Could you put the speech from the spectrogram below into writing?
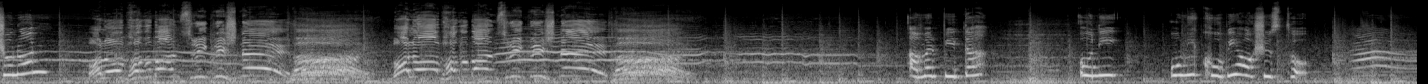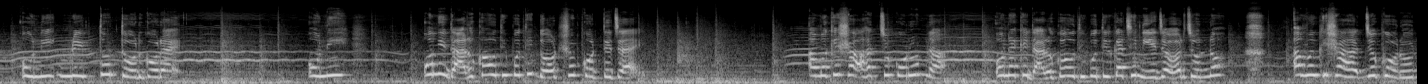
শুনুন। বলো ভগবান শ্রীকৃষ্ণের। বলো ভগবান শ্রীকৃষ্ণের। আমার পিতা উনি উনি খুবই অসুস্থ। উনি মৃত্যুর দোরগোড়ায়। উনি উনি দ্বারকা অধিপতি দর্শন করতে চায় আমাকে সাহায্য করুন না। ওনাকে দ্বারকা অধিপতির কাছে নিয়ে যাওয়ার জন্য আমাকে সাহায্য করুন।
